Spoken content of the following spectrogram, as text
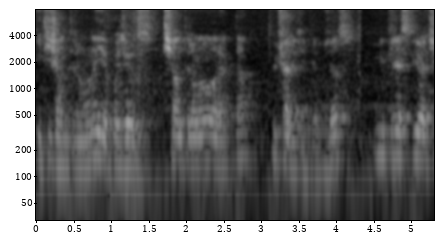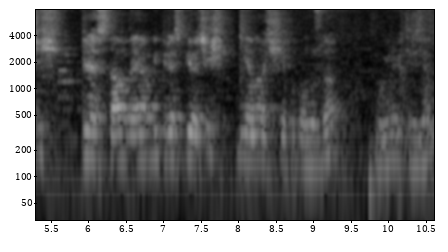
itiş antrenmanı yapacağız. İtiş antrenmanı olarak da 3 hareket yapacağız. Bir pres bir açış, pres daha veya bir pres bir açış, bir yana açış yapıp omuzda bugünü bitireceğim.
